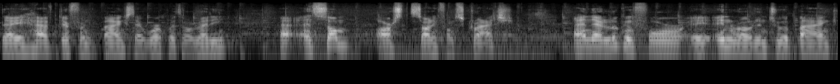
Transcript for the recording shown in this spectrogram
they have different banks they work with already, and some are starting from scratch. and they're looking for an inroad into a bank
